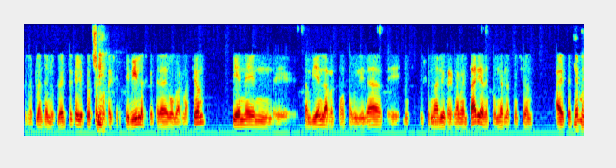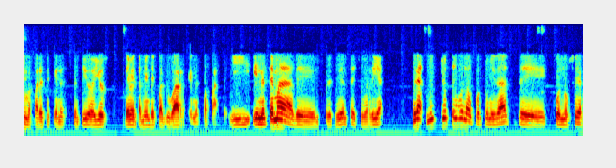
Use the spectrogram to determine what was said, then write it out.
la planta nuclear yo creo que la Protección Civil, la Secretaría de Gobernación, tienen eh, también la responsabilidad eh, institucional y reglamentaria de ponerle atención a este tema y me parece que en ese sentido ellos deben también de coadyuvar en esta parte. Y en el tema del presidente Echeverría, mira, yo tuve la oportunidad de conocer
